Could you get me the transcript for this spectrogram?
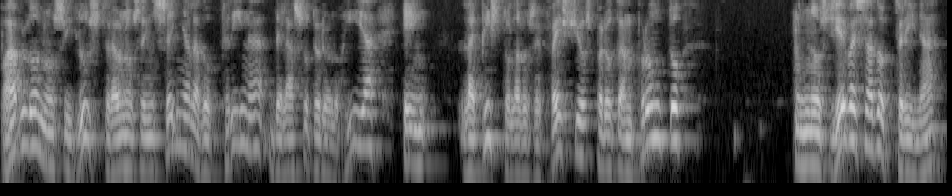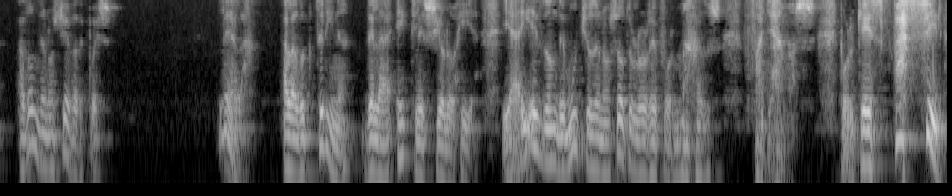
Pablo nos ilustra o nos enseña la doctrina de la soteriología en la epístola a los Efesios, pero tan pronto nos lleva esa doctrina ¿A dónde nos lleva después? Léala, a la doctrina de la eclesiología. Y ahí es donde muchos de nosotros los reformados fallamos, porque es fácil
